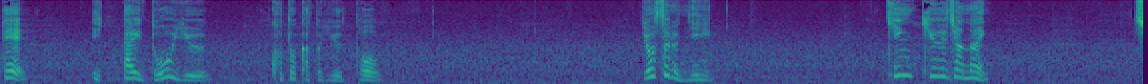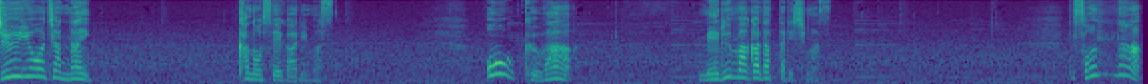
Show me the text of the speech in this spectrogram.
て一体どういうことかというと要するに緊急じゃない。重要じゃない。可能性があります。多くはメルマガだったりします。そんな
